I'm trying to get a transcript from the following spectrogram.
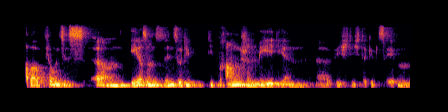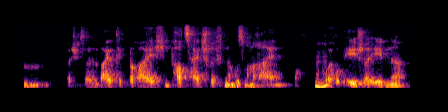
Aber für uns ist ähm, eher so, sind so die, die Branchenmedien äh, wichtig. Da gibt es eben beispielsweise im Biotech-Bereich ein paar Zeitschriften, da muss man rein, auch mhm. auf europäischer Ebene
